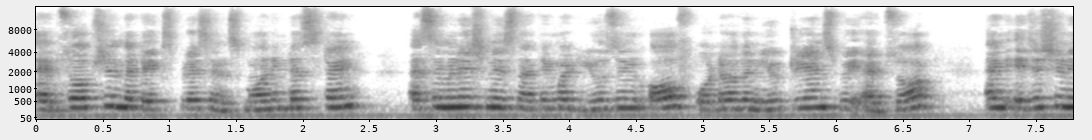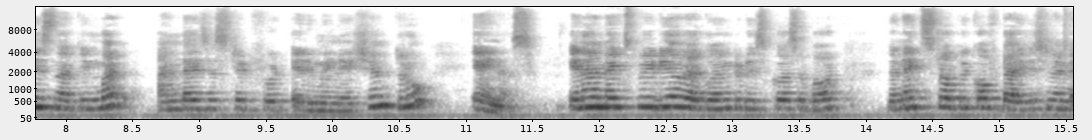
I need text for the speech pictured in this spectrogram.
absorption that takes place in small intestine, assimilation is nothing but using of whatever the nutrients we absorb and excretion is nothing but undigested food elimination through anus. In our next video, we are going to discuss about the next topic of digestion and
